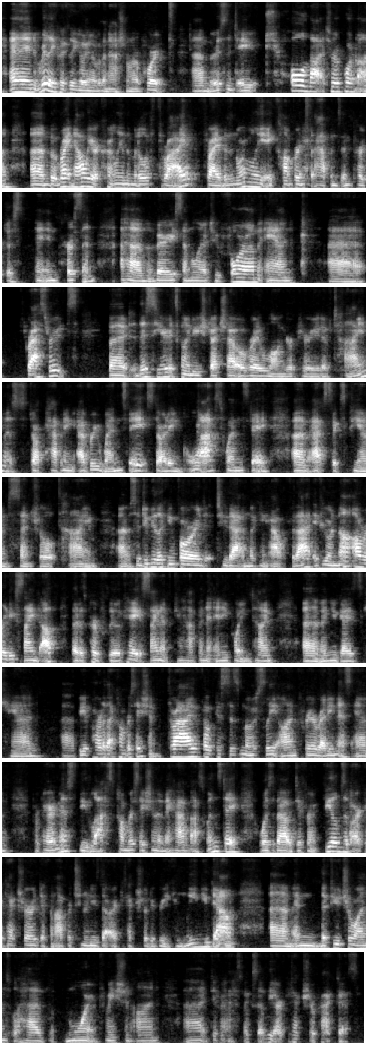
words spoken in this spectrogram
And then really quickly going over the national report. Um, there isn't a whole lot to report on, um, but right now we are currently in the middle of Thrive. Thrive is normally a conference that happens in purchase in person, um, very similar to Forum and uh, Grassroots. But this year it's going to be stretched out over a longer period of time. It's happening every Wednesday, starting last Wednesday um, at 6 p.m. Central Time. Um, so do be looking forward to that and looking out for that. If you are not already signed up, that is perfectly okay. Sign up can happen at any point in time, um, and you guys can uh, be a part of that conversation. Thrive focuses mostly on career readiness and preparedness. The last conversation that I had last Wednesday was about different fields of architecture, different opportunities that architecture degree can lead you down. Um, and the future ones will have more information on uh, different aspects of the architecture practice.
